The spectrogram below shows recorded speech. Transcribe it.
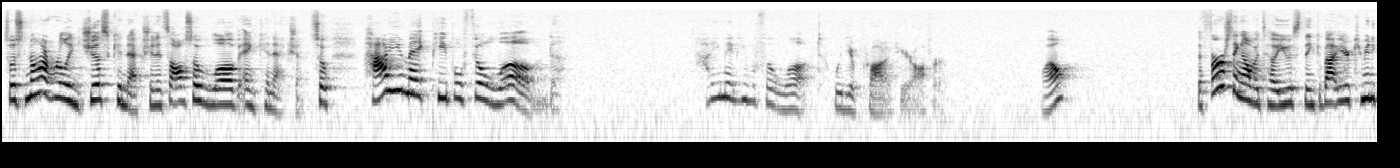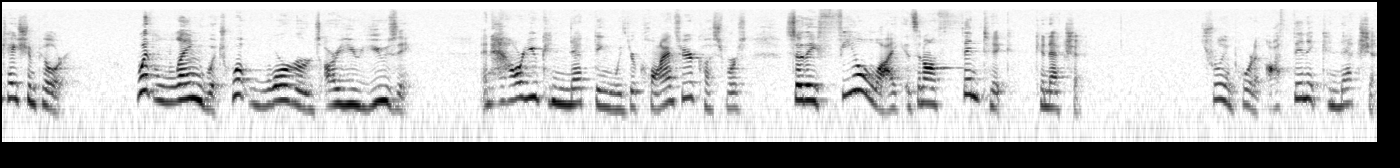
So it's not really just connection, it's also love and connection. So, how do you make people feel loved? How do you make people feel loved with your product or your offer? Well, the first thing I would tell you is think about your communication pillar. What language, what words are you using? And how are you connecting with your clients or your customers so they feel like it's an authentic connection? It's really important. Authentic connection.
